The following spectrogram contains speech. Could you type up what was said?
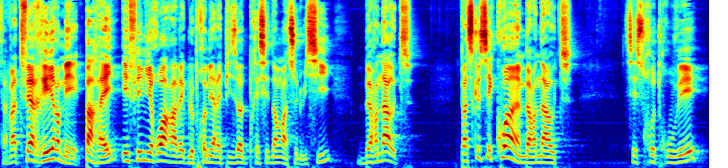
ça va te faire rire, mais pareil, effet miroir avec le premier épisode précédent à celui-ci, burn-out. Parce que c'est quoi un burn-out? C'est se retrouver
